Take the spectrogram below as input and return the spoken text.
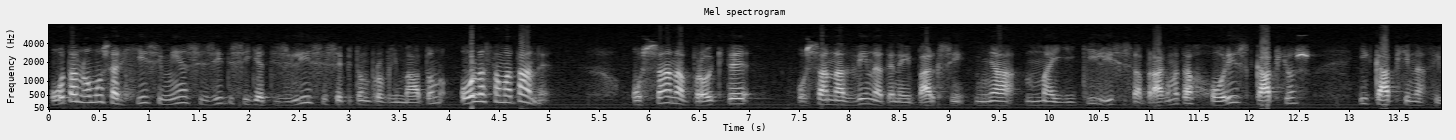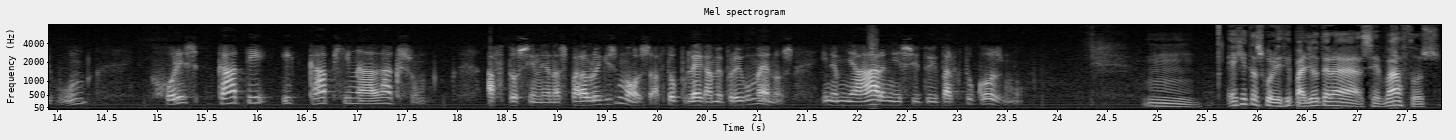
όταν όμως αρχίσει μια συζήτηση για τις λύσεις επί των προβλημάτων, όλα σταματάνε. Ως αν πρόκειται, ως αν αδύναται να υπάρξει μια μαγική λύση στα πράγματα, χωρίς κάποιος ή κάποιοι να θυγούν, χωρίς κάτι ή κάποιοι να αλλάξουν. Αυτός είναι ένας παραλογισμός, αυτό που λέγαμε προηγουμένως. Είναι μια άρνηση του υπαρκτού κόσμου. Έχετε ασχοληθεί παλιότερα σε βάθος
